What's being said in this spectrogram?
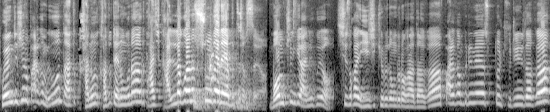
보행자 신호 빨간불 이건 나도 가는, 가도 되는구나. 다시 가려고 하는 순간에 부딪혔어요. 멈춘 게 아니고요. 시속 한 20km 정도로 가다가 빨간불이네 속도를 줄이다가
